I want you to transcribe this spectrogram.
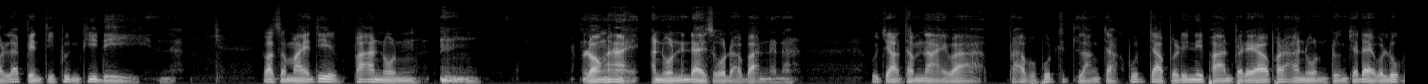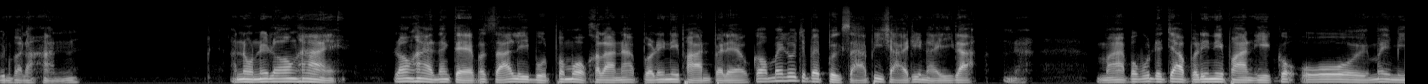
รและเป็นที่พึ่งที่ดีนะก็สมัยที่พระอานนร้องไห้อานนนี่ได้โสดาบันนะนะพระเจ้าทำนายว่าพระพุทธหลังจากพุทธเจ้าปรินิพานไปแล้ว พระอานนถึงจะได้บรรลุเป็นพระอรหันต์อานนนี่ร้องไห้ ร้องไห้ตั้งแต่ภาษาลีบุตรพระโมคคัลลานะปรินิพานไปแล้ว ก็ไม่รู้จะไปปรึกษาพี่ชายที่ไหนอีกละนะมาพระพุทธเจ้าปรินิพพานอีกก็โอ้ยไม่มี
